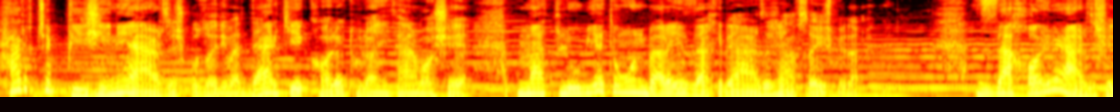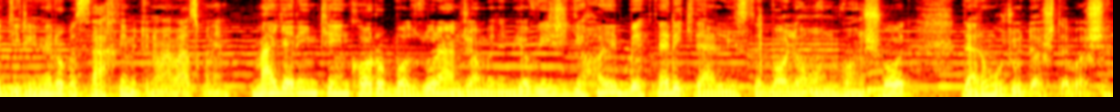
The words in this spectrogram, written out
هرچه پیشینه ارزش گذاری و درک یک کالا طولانی تر باشه مطلوبیت اون برای ذخیره ارزش افزایش پیدا می‌کنه. ذخایر ارزش دیرینه رو به سختی می‌تونیم عوض کنیم. مگر اینکه این کار رو با زور انجام بدیم یا ویژگی های بهتری که در لیست بالا عنوان شد در اون وجود داشته باشه.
